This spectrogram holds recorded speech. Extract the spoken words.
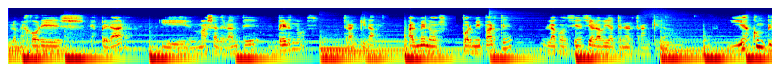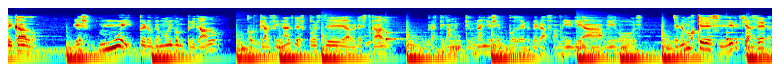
lo mejor es esperar y más adelante vernos tranquilamente. Al menos por mi parte, la conciencia la voy a tener tranquila. Y es complicado, es muy, pero que muy complicado, porque al final, después de haber estado prácticamente un año sin poder ver a familia, amigos, tenemos que decidir qué hacer.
